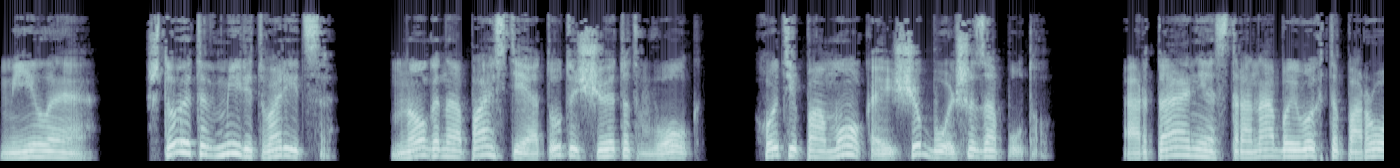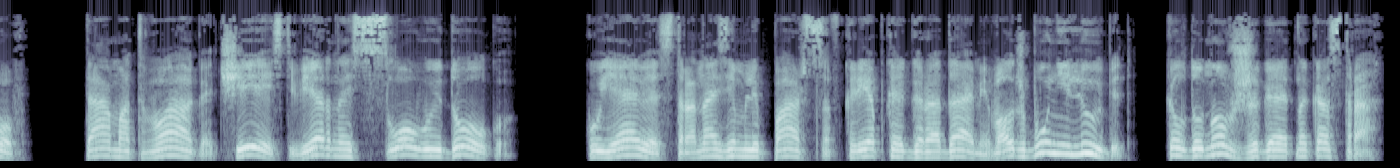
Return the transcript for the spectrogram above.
«Милая, что это в мире творится? Много напасти, а тут еще этот волк. Хоть и помог, а еще больше запутал. Артания — страна боевых топоров. Там отвага, честь, верность слову и долгу. Куяве — страна землепашцев, крепкая городами, волжбу не любит, колдунов сжигает на кострах.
